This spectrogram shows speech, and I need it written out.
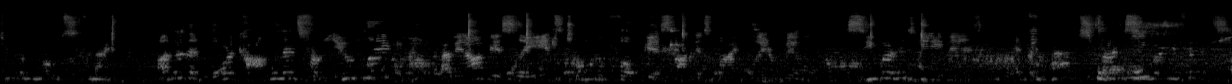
to the most tonight? Other than oh, more compliments from you, Blake, I mean, obviously, it's total focus on this my player build. See where his game is, and perhaps try to see where he fits.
